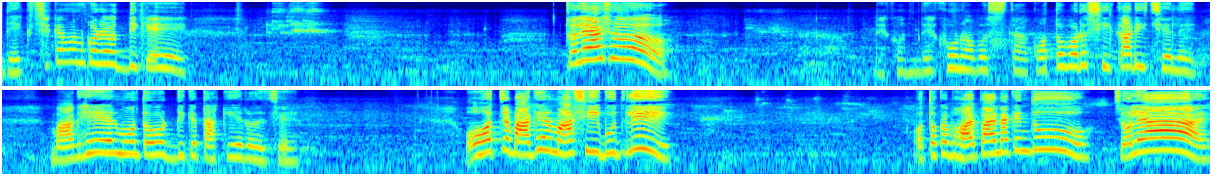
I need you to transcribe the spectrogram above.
দেখছে কেমন করে ওর দিকে। চলে আসো। দেখুন দেখুন অবস্থা, কত বড় শিকারি ছেলে। বাঘের মতো ওর দিকে তাকিয়ে রয়েছে। ও হচ্ছে বাঘের মাসি, বুঝলি? ও তোকে ভয় পায় না কিন্তু। চলে আয়।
